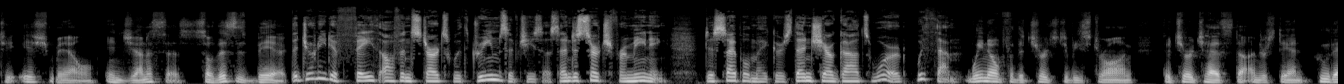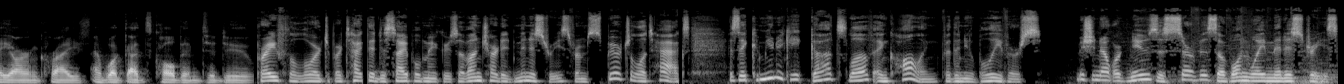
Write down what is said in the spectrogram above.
to Ishmael in Genesis. So this is big. The journey to faith often starts with dreams of Jesus and a search for meaning. Disciple makers then share God's word with them. We know for the church to be strong, the church has to understand who they are in Christ and what God's called them to do. Pray for the Lord to protect the disciple makers of Uncharted Ministries from spiritual attacks as they communicate God's love and calling for the new believers. Mission Network News is service of One Way Ministries.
